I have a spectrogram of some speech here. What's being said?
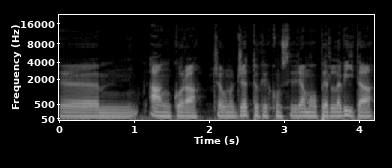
ehm, ancora, cioè un oggetto che consideriamo per la vita,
